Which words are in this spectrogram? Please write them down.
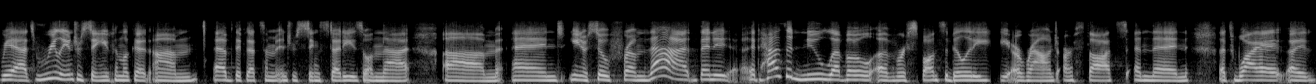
yeah, it's really interesting. You can look at um, Ebb. They've got some interesting studies on that. Um, and, you know, so from that, then it, it has a new level of responsibility around our thoughts. And then that's why I, I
